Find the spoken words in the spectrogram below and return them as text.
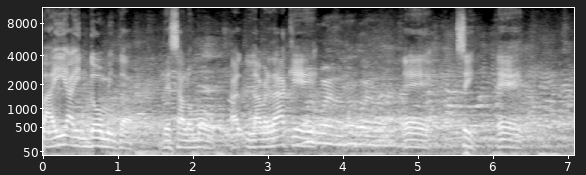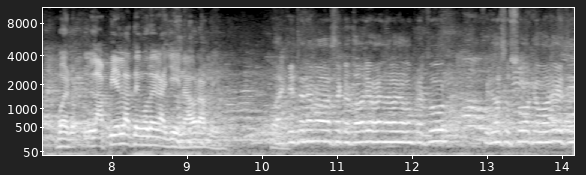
Bahía Indómita de Salomón. Al- La verdad que... Muy bueno, muy bueno. eh, sí, eh, bueno, la piel la tengo de gallina ahora mismo. Aquí tenemos al secretario general de Compretur, Fidel Sosúa Cabarete,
